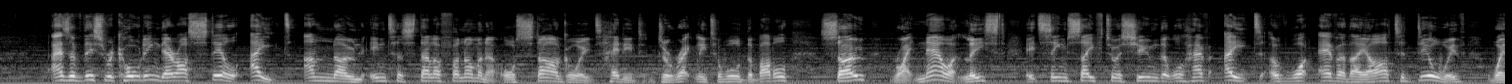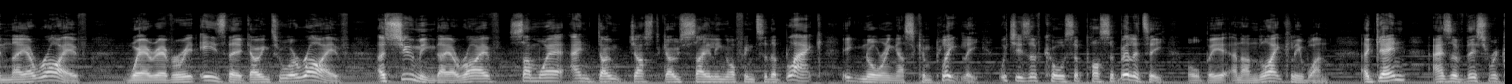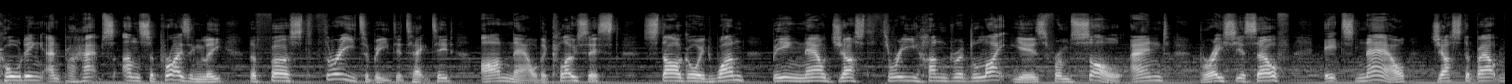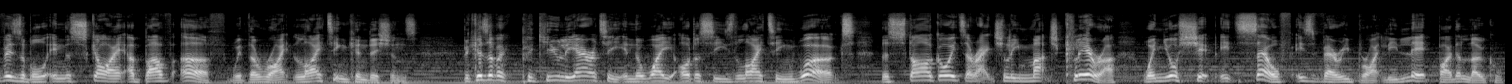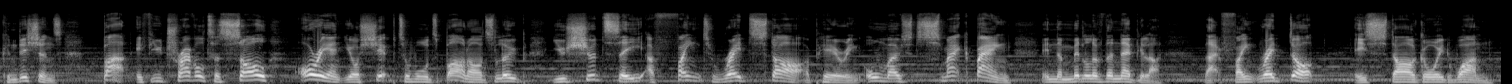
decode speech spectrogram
As of this recording there are still 8 unknown interstellar phenomena or stargoids headed directly toward the bubble so right now at least it seems safe to assume that we'll have 8 of whatever they are to deal with when they arrive wherever it is they're going to arrive assuming they arrive somewhere and don't just go sailing off into the black ignoring us completely which is of course a possibility albeit an unlikely one. Again as of this recording and perhaps unsurprisingly the first three to be detected are now the closest. Stargoid 1 being now just 300 light years from Sol and, brace yourself, it's now just about visible in the sky above earth with the right lighting conditions. Because of a peculiarity in the way Odyssey's lighting works the Stargoids are actually much clearer when your ship itself is very brightly lit by the local conditions but if you travel to Sol orient your ship towards Barnard's Loop you should see a faint red star appearing almost smack bang in the middle of the nebula. That faint red dot is Stargoid 1.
